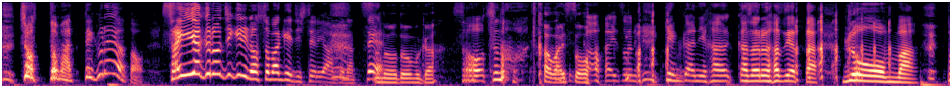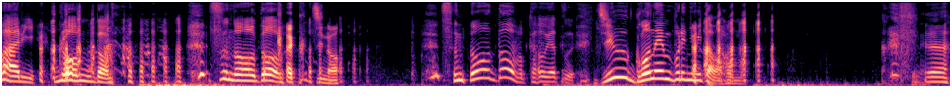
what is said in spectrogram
ちょっと待ってくれよと。最悪の時期にロストパッケージしてるやんってなって。スノードームが。そうスノーかわいそう。かわいそうに。玄関には飾るはずやった。ローマ。パリ。ロンドン。スノードーム。各地の。スノードーム買うやつ。15年ぶりに見たわほんまいや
